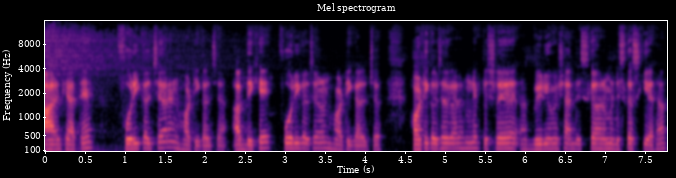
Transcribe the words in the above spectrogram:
आगे आते हैं फोरिकल्चर एंड हॉर्टिकल्चर अब देखिए फोरिकल्चर एंड हॉर्टिकल्चर हॉर्टिकल्चर का हमने पिछले वीडियो में शायद इसके बारे में डिस्कस किया था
